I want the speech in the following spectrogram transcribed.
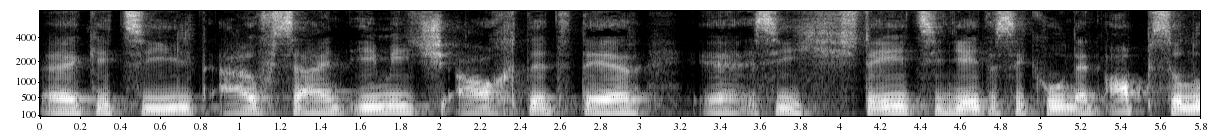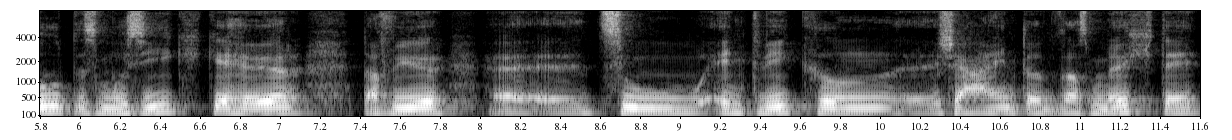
äh, gezielt auf sein Image achtet, der äh, sich stets in jeder Sekunde ein absolutes Musikgehör dafür äh, zu entwickeln scheint oder das möchte, äh,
